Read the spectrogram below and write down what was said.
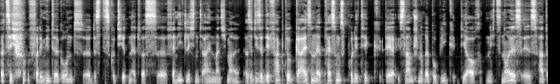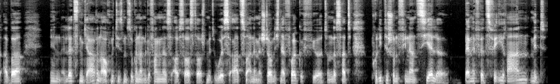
hört sich vor dem Hintergrund äh, des Diskutierten etwas äh, verniedlichend ein manchmal. Also diese de facto Geisel- und Erpressungspolitik der Islamischen Republik, die auch nichts Neues ist, hat aber in den letzten Jahren auch mit diesem sogenannten Gefangenenaustausch mit USA zu einem erstaunlichen Erfolg geführt. Und das hat politische und finanzielle Benefits für Iran mit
